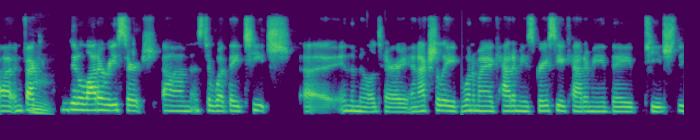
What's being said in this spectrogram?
Uh, in fact, Mm. we did a lot of research um, as to what they teach uh, in the military. And actually, one of my academies, Gracie Academy, they teach the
